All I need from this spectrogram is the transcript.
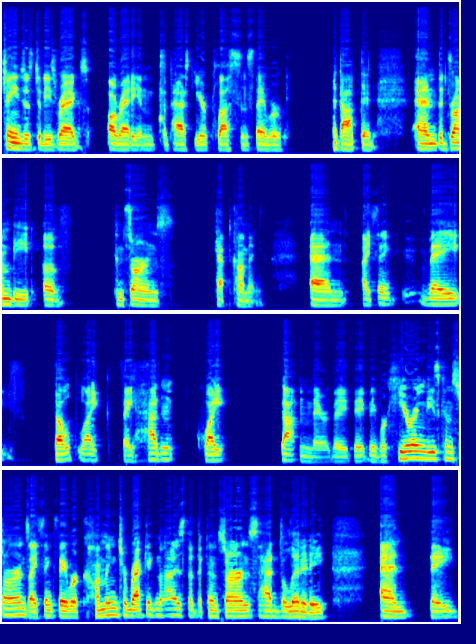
changes to these regs already in the past year plus since they were adopted. And the drumbeat of concerns kept coming. And I think they felt like they hadn't quite gotten there. They, they, they were hearing these concerns. I think they were coming to recognize that the concerns had validity and they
